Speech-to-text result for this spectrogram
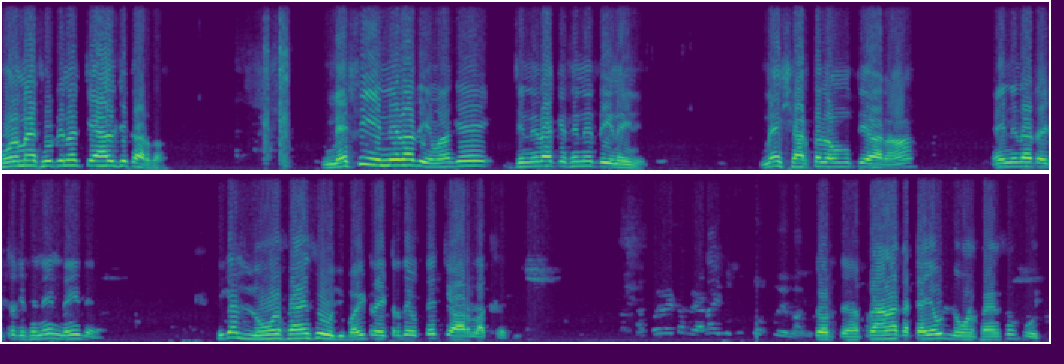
ਹੁਣ ਮੈਂ ਤੁਹਾਡੇ ਨਾਲ ਚੈਲੰਜ ਕਰਦਾ। ਮੈਸੀ ਇੰਨੇ ਦਾ ਦੇਵਾਂਗੇ ਜਿੰਨੇ ਦਾ ਕਿਸੇ ਨੇ ਦੇਣਾ ਹੀ ਨਹੀਂ। ਮੈਂ ਸ਼ਰਤ ਲਾਉਣ ਨੂੰ ਤਿਆਰ ਹਾਂ। ਇੰਨੇ ਦਾ ਟਰੈਕਟਰ ਕਿਸੇ ਨੇ ਨਹੀਂ ਦੇਣਾ। ਠੀਕ ਹੈ ਲੋਨ ਫਾਈਨੈਂਸ ਹੋ ਜੂ ਬਾਈ, ਟਰੈਕਟਰ ਦੇ ਉੱਤੇ 4 ਲੱਖ ਰੁਪਏ। ਆਪਾਂ ਰੇਟ ਪੁਰਾਣਾ ਕੱਟਿਆ ਜਾਊ ਲੋਨ ਫਾਈਨੈਂਸ ਹੋ ਜੂ।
